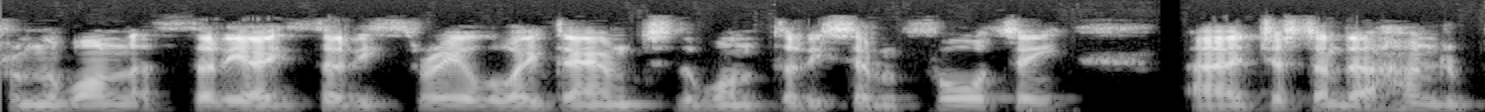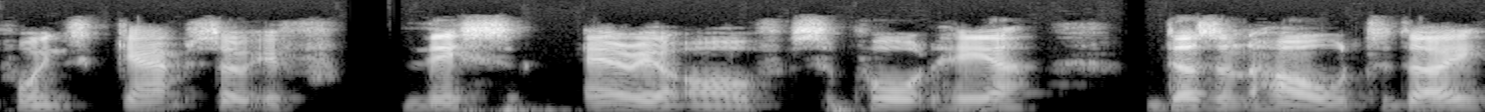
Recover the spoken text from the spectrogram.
from the 138.33 all the way down to the 137.40, uh, just under 100 points gap. So if this area of support here doesn't hold today,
